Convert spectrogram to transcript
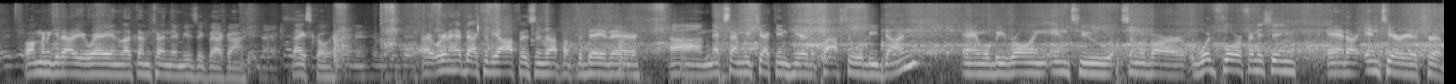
Well, I'm going to get out of your way and let them turn their music back on. Thanks, Colby. All right, we're going to head back to the office and wrap up the day there. Um, next time we check in here, the plaster will be done, and we'll be rolling into some of our wood floor finishing and our interior trim.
